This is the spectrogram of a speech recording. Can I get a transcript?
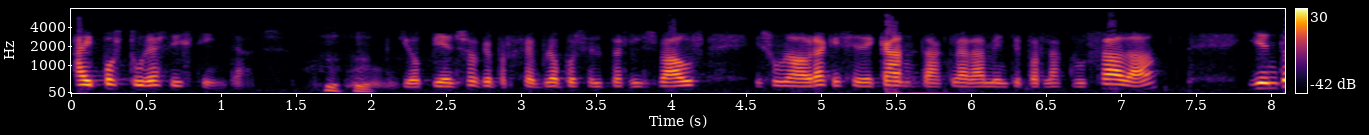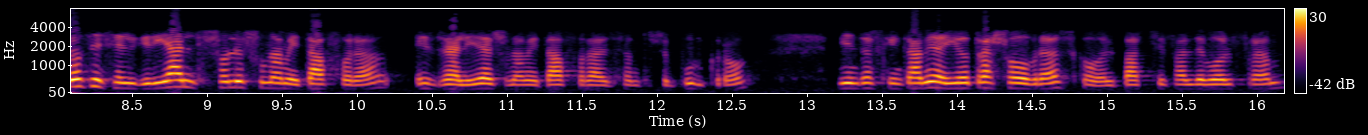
hay posturas distintas. Yo pienso que, por ejemplo, pues el Perlisbaus es una obra que se decanta claramente por la cruzada y entonces el grial solo es una metáfora, en realidad es una metáfora del Santo Sepulcro, mientras que en cambio hay otras obras, como el Parsifal de Wolfram,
